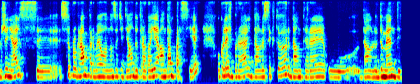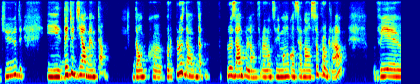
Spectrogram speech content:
génial. Ce programme permet à nos étudiants de travailler en temps partiel au Collège Boréal dans le secteur d'intérêt ou dans le domaine d'études et d'étudier en même temps. Donc, euh, pour plus, plus ample renseignements concernant ce programme, veuillez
